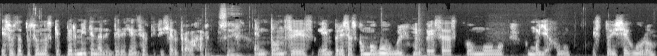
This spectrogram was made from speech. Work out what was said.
esos datos son los que permiten a la inteligencia artificial trabajar. Sí. Entonces, empresas como Google, empresas como, como Yahoo, estoy seguro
